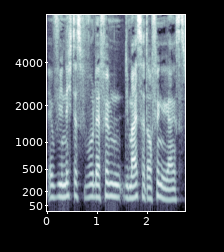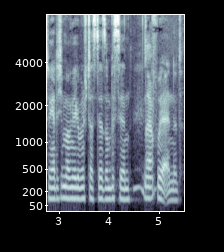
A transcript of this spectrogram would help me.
irgendwie nicht das, wo der Film die meiste Zeit drauf hingegangen ist. Deswegen hätte ich immer mir gewünscht, dass der so ein bisschen Ja. früher endet.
